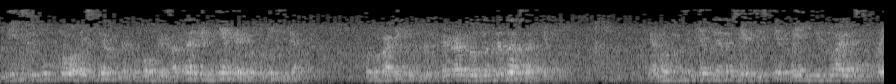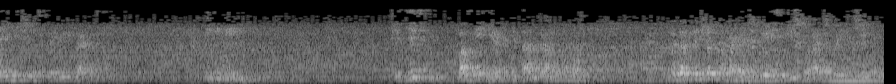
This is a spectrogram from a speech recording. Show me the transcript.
Имеется в виду то бессмертное духовное сознание вне эго, вне себя. Чтобы проникнуть ты как раз должен отказаться от этого. И оно трансцендентное на всех. Здесь нет твоей индивидуальности, твоей личности, твоей уникальности. И здесь воззрение капитана, оно поможет мы должны четко понять, что есть Ишвара, а что есть Джива.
